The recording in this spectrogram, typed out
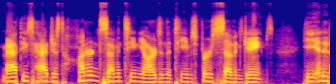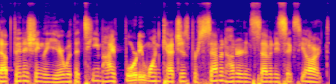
Matthews had just 117 yards in the team's first seven games. He ended up finishing the year with a team high 41 catches for 776 yards.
